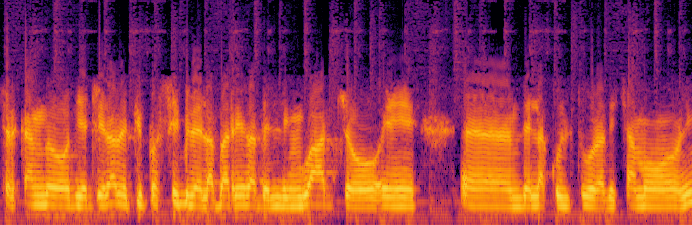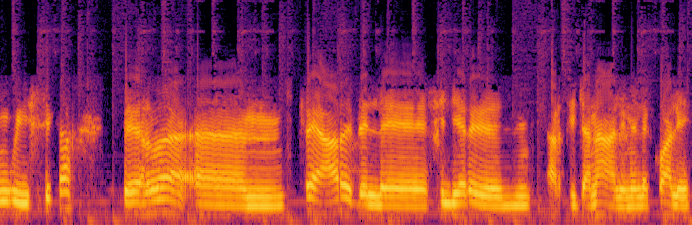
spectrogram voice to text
cercando di aggirare il più possibile la barriera del linguaggio e eh, della cultura, diciamo, linguistica per ehm, creare delle filiere artigianali nelle quali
